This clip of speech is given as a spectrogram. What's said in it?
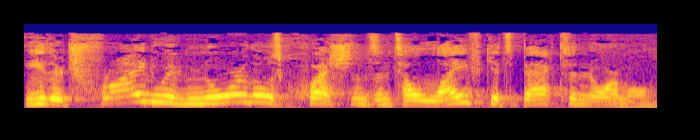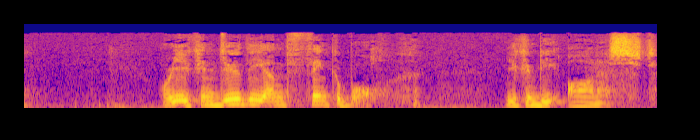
either try to ignore those questions until life gets back to normal, or you can do the unthinkable. You can be honest.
